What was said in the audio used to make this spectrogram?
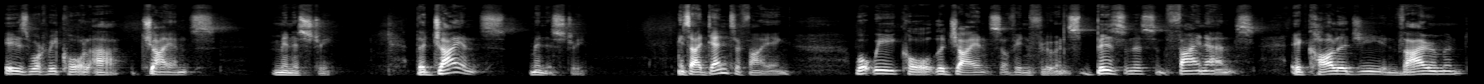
is what we call our giants ministry. The giants ministry is identifying what we call the giants of influence business and finance, ecology, environment,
